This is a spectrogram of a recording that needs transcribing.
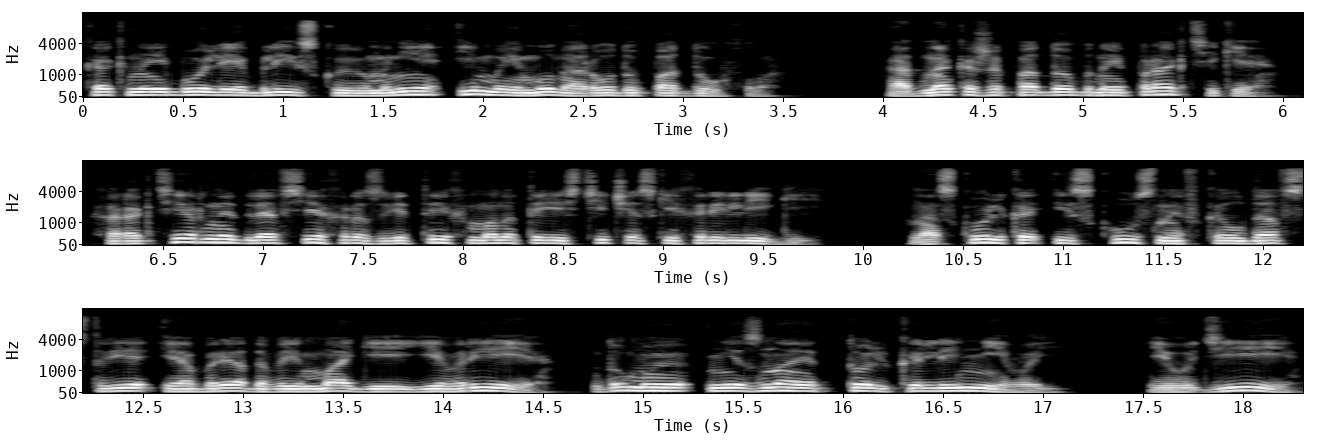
как наиболее близкую мне и моему народу по духу. Однако же подобные практики характерны для всех развитых монотеистических религий, Насколько искусны в колдовстве и обрядовой магии евреи, думаю, не знает только ленивый. Иудеи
